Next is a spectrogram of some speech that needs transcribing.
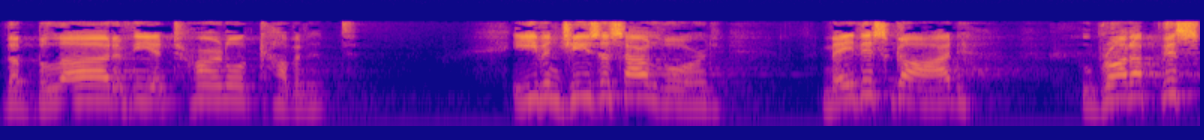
The blood of the eternal covenant. Even Jesus our Lord, may this God, who brought up this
